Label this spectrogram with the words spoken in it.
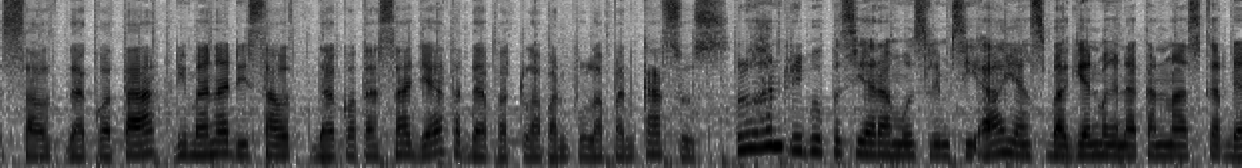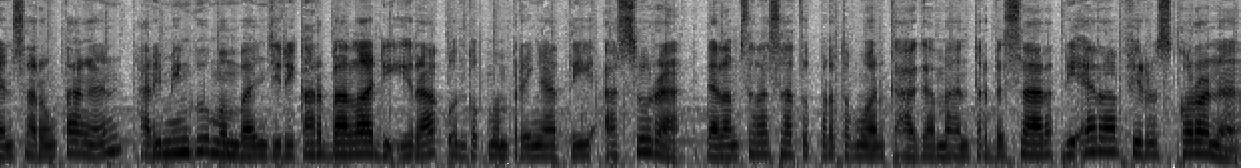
South Dakota, di mana di South Dakota saja terdapat 88 kasus. Puluhan ribu peziarah muslim Syiah yang sebagian mengenakan masker dan sarung tangan hari Minggu membanjiri Karbala di Irak untuk memperingati Asura dalam salah satu pertemuan keagamaan terbesar di era virus corona.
